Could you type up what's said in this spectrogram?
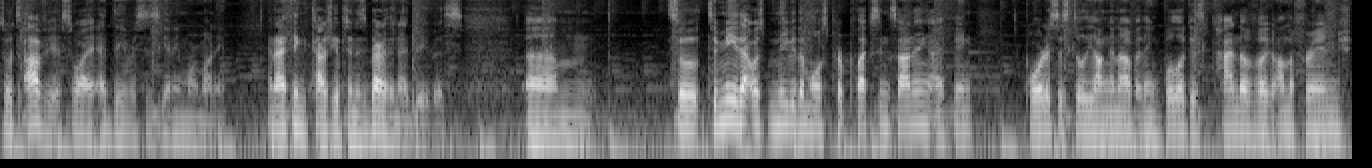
So it's obvious why Ed Davis is getting more money. And I think Taj Gibson is better than Ed Davis. Um, so to me, that was maybe the most perplexing signing. I think Portis is still young enough. I think Bullock is kind of like on the fringe.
